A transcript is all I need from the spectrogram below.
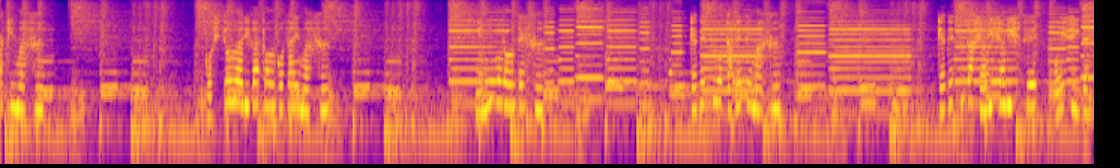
だきます。ご視聴ありがとうございます。ミニゴロウです。キャベツを食べてます。キャベツがシャリシャリして美味しいです。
